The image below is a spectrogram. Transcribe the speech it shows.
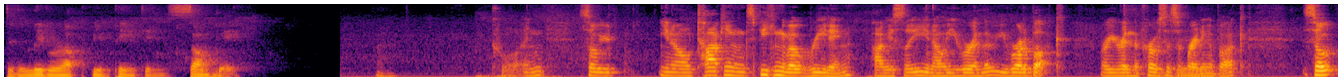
to deliver up in painting some way. Mm-hmm. Cool. And so you're, you know, talking, speaking about reading. Obviously, you know, you were in the, you wrote a book, or you're in the process of writing a book. So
